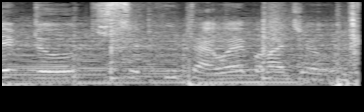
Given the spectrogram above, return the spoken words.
L'hebdo qui s'écoute à Web Radio.「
